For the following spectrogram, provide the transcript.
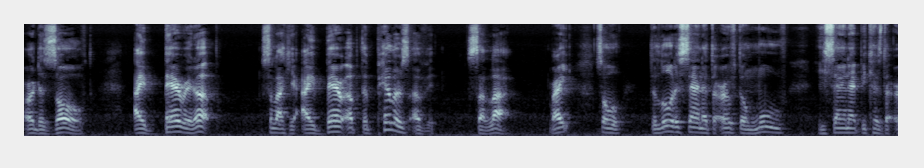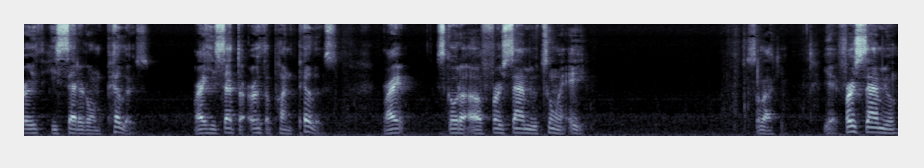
are dissolved. I bear it up. Salakia, I bear up the pillars of it. Salah. Right? So the Lord is saying that the earth don't move. He's saying that because the earth, he set it on pillars, right? He set the earth upon pillars, right? Let's go to uh, 1 Samuel 2 and 8. Salaki. Yeah, 1 Samuel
